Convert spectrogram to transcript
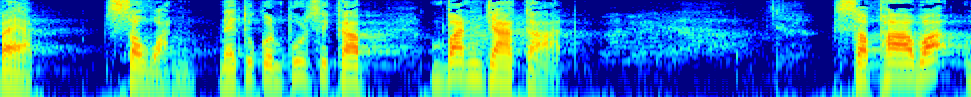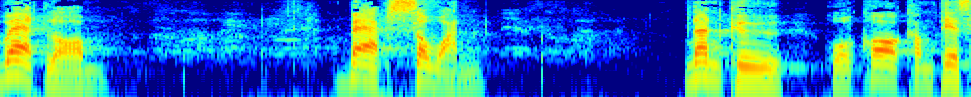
แบบสวรรค์ ในทุกคนพูดสิครับ บรรยากาศ สภาวะแวดล้อม แบบสวรรค์ นั่นคือหัวข้อคำเทศ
